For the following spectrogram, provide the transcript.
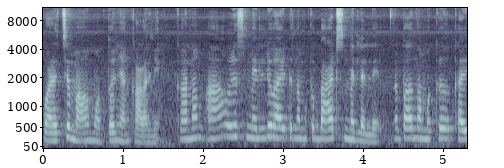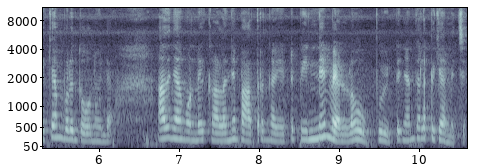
കുഴച്ച മാവ് മൊത്തം ഞാൻ കളഞ്ഞ്. കാരണം ആ ഒരു സ്മെല്ലുമായിട്ട് നമുക്ക് ബാഡ് സ്മെല്ലല്ലേ അപ്പോൾ അത് നമുക്ക് കഴിക്കാൻ പോലും തോന്നില്ല. അത് ഞാൻ കൊണ്ടുപോയി കളഞ്ഞ് പാത്രം കഴിയിട്ട് പിന്നെയും വെള്ളവും ഉപ്പും ഇട്ട് ഞാൻ തിളപ്പിക്കാൻ വെച്ചു.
